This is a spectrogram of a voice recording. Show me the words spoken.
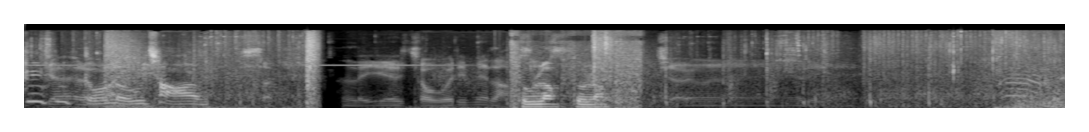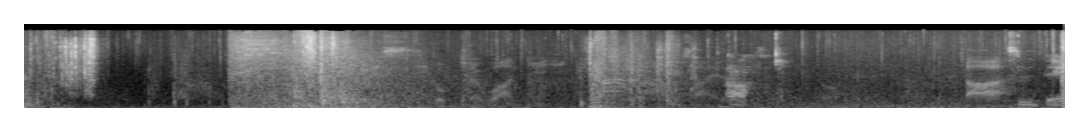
講到好差。實你啊做嗰啲咩垃圾 Too long, too long 獎啊嗰啲，嗰啲司局長玩語言搞晒啊！打啊知定喺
